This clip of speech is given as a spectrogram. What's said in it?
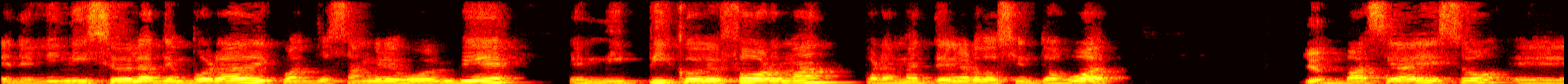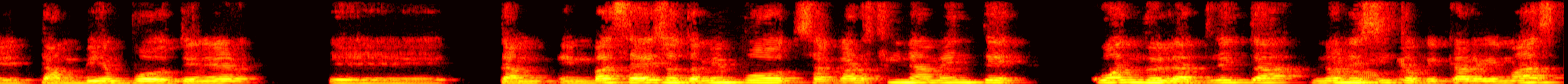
en el inicio de la temporada y cuánta sangre bombié en mi pico de forma para mantener 200 watts. En base a eso, eh, también puedo tener eh, en base a eso también puedo sacar finamente cuando el atleta no necesito que cargue más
